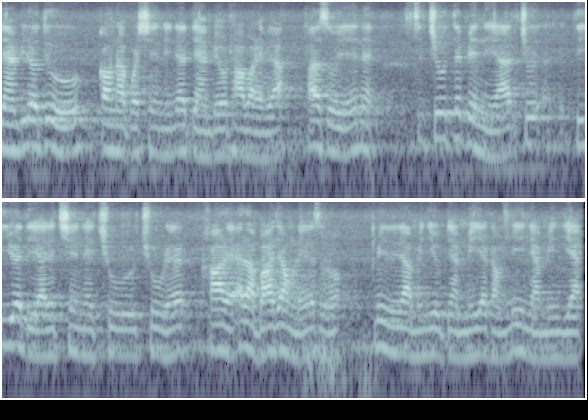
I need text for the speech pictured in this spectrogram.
ပြန်ပြီးတော့သူ့ကို counter question အနေနဲ့ပြန်ပြောထားပါတယ်ဗျာအဲဆိုရင်တဲ့ချိုးတစ်ပင်တွေကချိုးတီးရွက်တွေကလည်းချင်းတယ်ချိုးချိုးတယ်ခါတယ်အဲ့ဒါဘာကြောင့်လဲဆိုတော့ မိညာမင်းကြီးကိုပြန်မေးရခါမိညာမင်းကြီးက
